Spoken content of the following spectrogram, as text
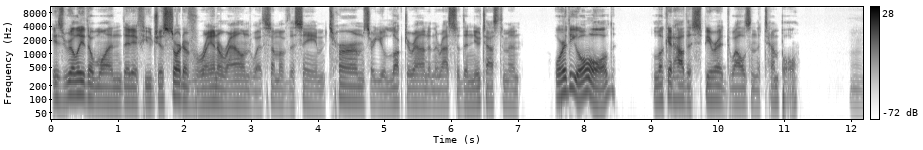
is really the one that if you just sort of ran around with some of the same terms or you looked around in the rest of the New Testament or the Old, look at how the Spirit dwells in the temple. Hmm.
